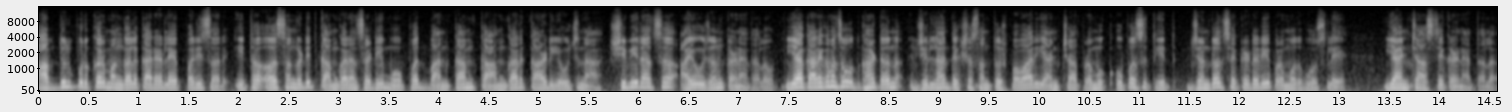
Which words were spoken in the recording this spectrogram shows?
अब्दुलपूरकर मंगल कार्यालय परिसर इथं असंघटित कामगारांसाठी मोफत बांधकाम कामगार कार्ड योजना शिबिराचं आयोजन करण्यात आलं होतं. या कार्यक्रमाचं उद्घाटन जिल्हाध्यक्ष संतोष पवार यांच्या प्रमुख उपस्थितीत जनरल सेक्रेटरी प्रमोद भोसले यांच्या हस्ते करण्यात आलं.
